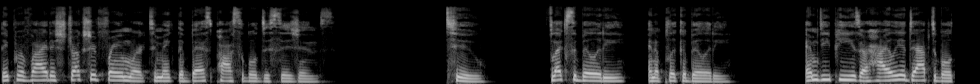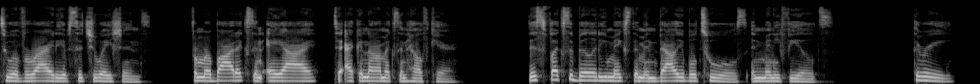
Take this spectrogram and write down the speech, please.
They provide a structured framework to make the best possible decisions. 2 flexibility, and applicability. MDPs are highly adaptable to a variety of situations, from robotics and AI to economics and healthcare. This flexibility makes them invaluable tools in many fields. 3.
